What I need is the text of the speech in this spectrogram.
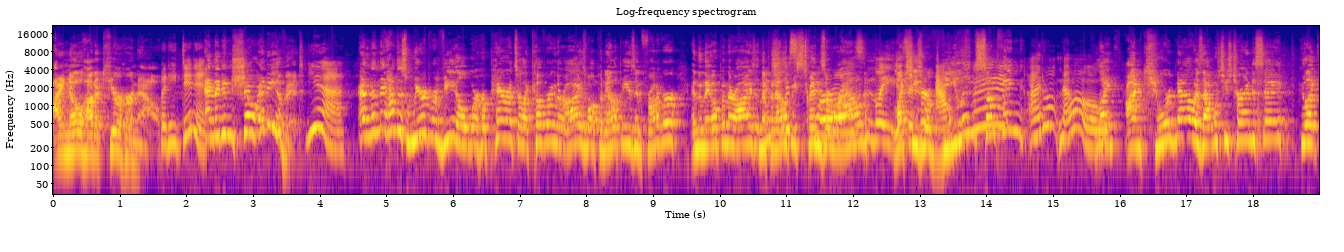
"I know how to cure her now," But he didn't. and they didn't show any of it. yeah. And then they have this weird reveal where her parents are like covering their eyes while Penelope is in front of her, and then they open their eyes and then And Penelope spins around and, like, she's revealing outfit? something. I don't know. Like I'm cured now. Is that what she's trying to say? You're like.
